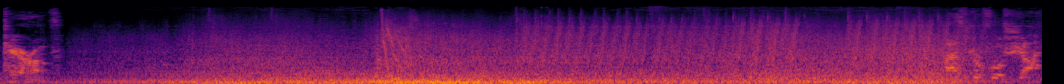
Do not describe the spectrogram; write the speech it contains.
Care of. Masterful shot.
